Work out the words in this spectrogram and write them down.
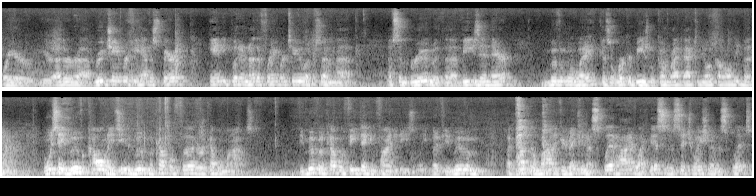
or your, your other uh, brood chamber, if you have a spare And you put another frame or two of some, uh, of some brood with uh, bees in there. Move them away, because the worker bees will come right back to the old colony, but when we say move a colony, it's either move them a couple foot or a couple miles. If you move them a couple of feet, they can find it easily, but if you move them a couple of miles, if you're making a split hive, like this is a situation of a split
